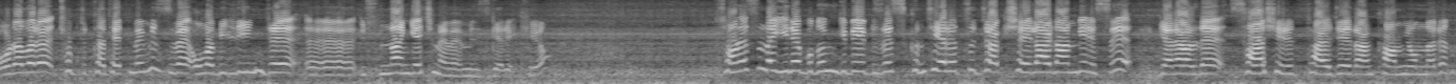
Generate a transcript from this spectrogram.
oralara çok dikkat etmemiz ve olabildiğince e, üstünden geçmememiz gerekiyor. Sonrasında yine bunun gibi bize sıkıntı yaratacak şeylerden birisi genelde sağ şerit tercih eden kamyonların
